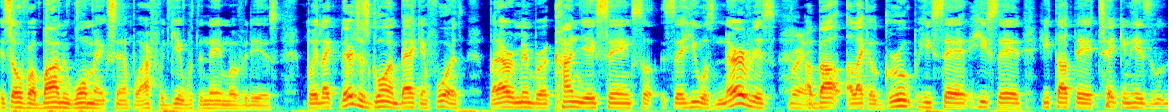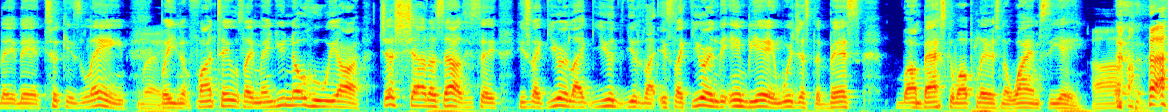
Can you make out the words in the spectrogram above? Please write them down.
it's over a Bobby Womack sample. I forget what the name of it is, but like they're just going back and forth. But I remember Kanye saying so say he was nervous Right. about uh, like a group. He said he said he thought they had taken his they, they had took his lane. Right. But you know, Phonte was like, man, you know who we are. Just shout us out. He said he's like you're like you you're like it's like you're in the NBA and we're just the best um, basketball players in the YMCA. Uh,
